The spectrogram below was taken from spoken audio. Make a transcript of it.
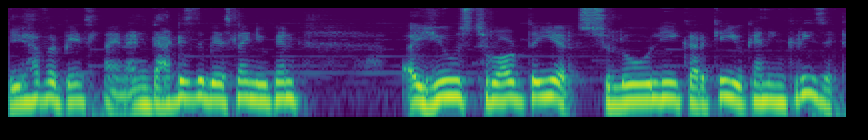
you have a baseline and that is the baseline you can uh, use throughout the year slowly karke you can increase it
